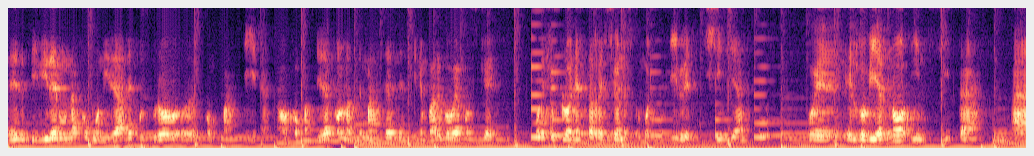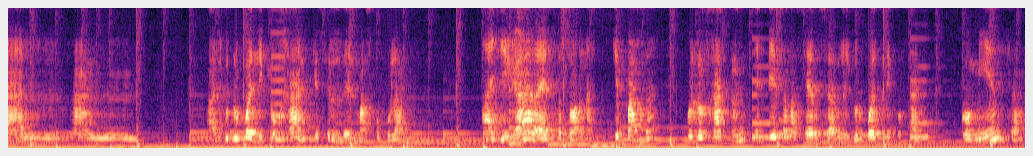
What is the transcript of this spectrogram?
eh, vivir en una comunidad de futuro eh, compartida, ¿no? Compartida con las demás etnias. Sin embargo, vemos que, por ejemplo, en estas regiones como el Tíbet Xinjiang, pues el gobierno incita al, al, al grupo étnico Han, que es el, el más popular, a llegar a estas zonas. ¿Qué pasa? Pues los Han empiezan a hacer, o sea, el grupo étnico Han comienza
